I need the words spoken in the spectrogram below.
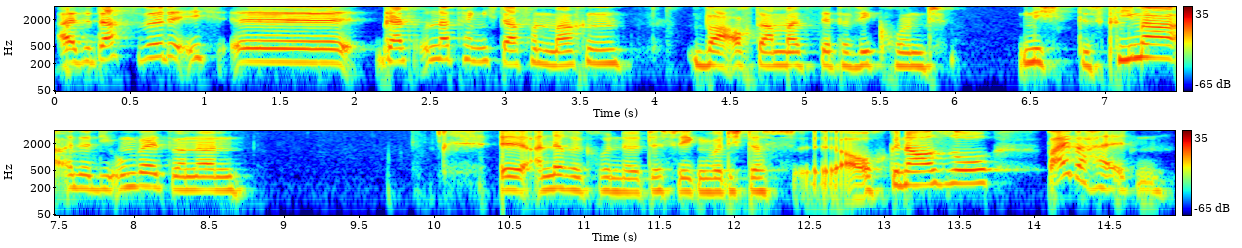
also das würde ich äh, ganz unabhängig davon machen, war auch damals der Beweggrund nicht das Klima oder die Umwelt, sondern äh, andere Gründe. Deswegen würde ich das äh, auch genauso beibehalten.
